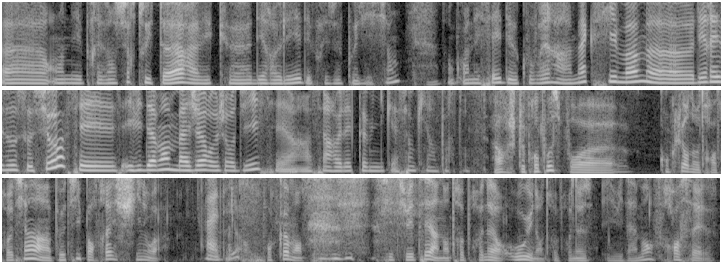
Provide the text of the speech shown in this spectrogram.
On est présent sur Twitter avec des relais, des prises de position. Donc on essaye de couvrir un maximum les réseaux sociaux. C'est évidemment majeur aujourd'hui. C'est un, relais de communication qui est important. Alors, je te propose pour conclure notre entretien un petit portrait chinois. Allez. Alors, pour commencer, si tu étais un entrepreneur ou une entrepreneuse évidemment française,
